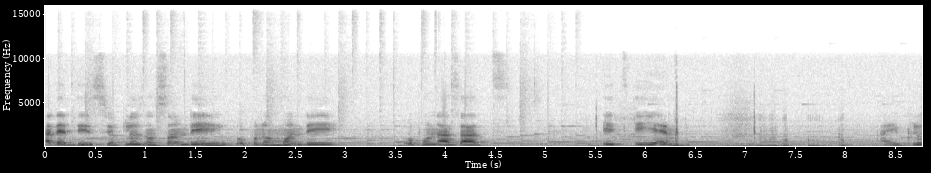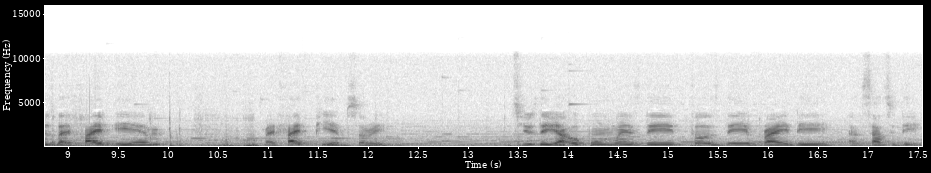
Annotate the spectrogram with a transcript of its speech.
added this. You're closed on sunday. Open on monday. Open as at 8 a.m you close by 5 a.m by 5 p.m sorry. Tuesday you are open wednesday thursday friday and saturday.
